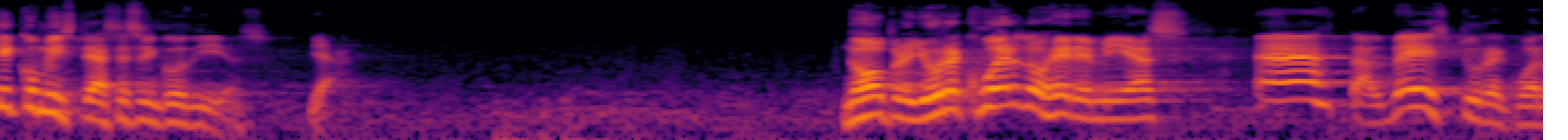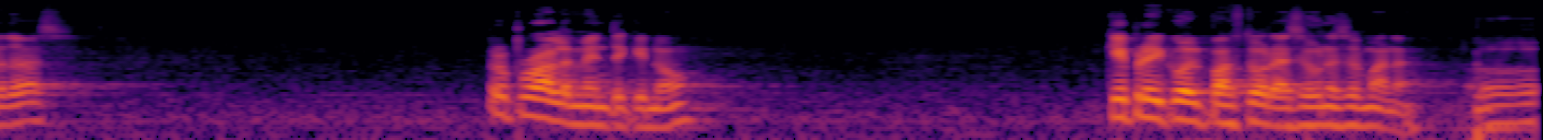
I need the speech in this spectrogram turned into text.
¿Qué comiste hace cinco días? Ya. No, pero yo recuerdo, Jeremías. Eh, tal vez tú recuerdas. Pero probablemente que no. ¿Qué predicó el pastor hace una semana? Oh.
